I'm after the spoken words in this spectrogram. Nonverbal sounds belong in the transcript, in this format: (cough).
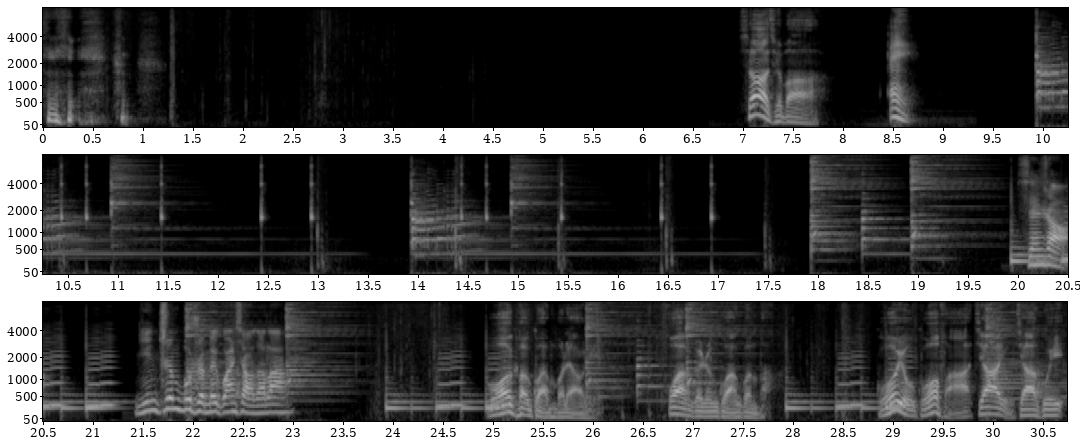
嘿嘿，下去吧。哎。先生，您真不准备管小的了？我可管不了你，换个人管管吧。国有国法，家有家规，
